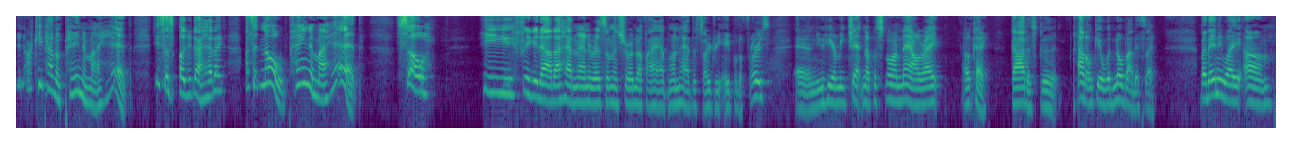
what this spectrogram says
you know, I keep having pain in my head. He says, Oh, you got headache? I said, No, pain in my head. So he figured out I had an aneurysm, and sure enough, I had one. Had the surgery April the 1st. And you hear me chatting up a storm now, right? Okay. God is good. I don't care what nobody say. But anyway, um,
